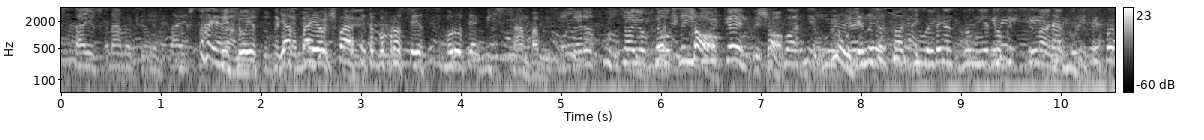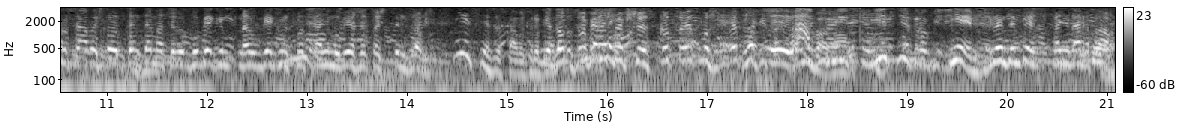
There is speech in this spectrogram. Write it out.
wstajesz rano, czy nie wstajesz. Wstaję rano, czujesz? to tak Ja samo wstaję jak o ty czwartej, to po prostu jest smród, jakby szamba wyszło. Teraz puszczają w To nocy jest i szok, weekendy. szok. Dokładnie. w Ludzie, no to weekendy, słuchajcie, to weekend jest... był nie i do my- i wytrzymania. tak, I ty poruszałeś to, ten temat w ubiegłym, na ubiegłym spotkaniu, mówię, że coś z tym zrobić. Nic nie zostało Nie, zrobione. no, zrobiliśmy wszystko, co jest możliwe w przepisach y, prawa. No. Burmistrzu, nic nie zrobili. Nie, względem, wiesz, panie Darku, Ja się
